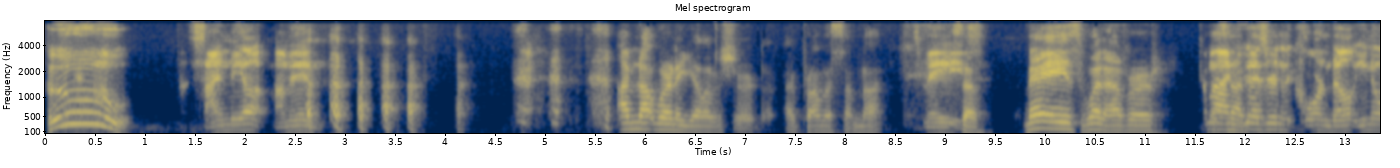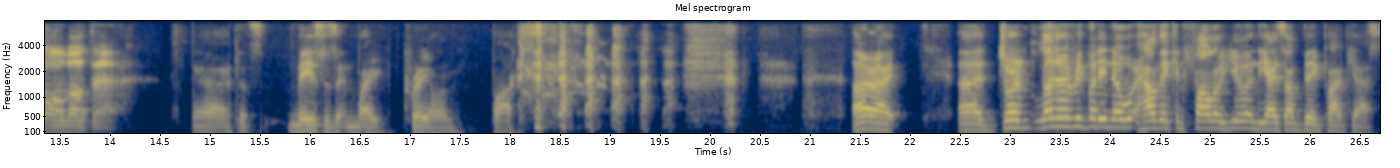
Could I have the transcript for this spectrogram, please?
Boo! Sign me up. I'm in. I'm not wearing a yellow shirt. I promise I'm not. It's Maize. So, Maize, whatever. Come that's on, not- you guys are in the Corn Belt. You know all about that. Yeah, that's Maize isn't in my crayon box. All right. Uh, Jordan, let everybody know how they can follow you and the Eyes on Big podcast.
